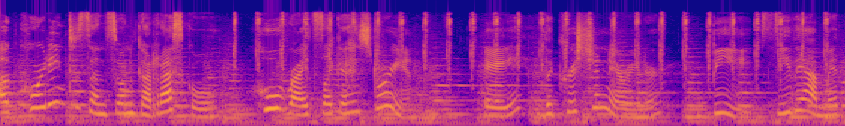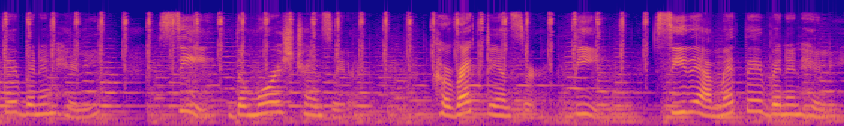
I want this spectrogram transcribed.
According to Sanson Carrasco, who writes like a historian? A. The Christian narrator. B. Cide Hamete Benengeli. C. The Moorish translator. Correct answer, B. Cide Hamete Benengeli.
